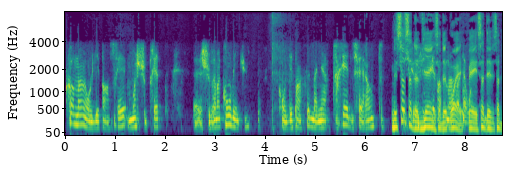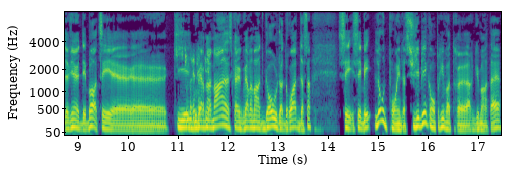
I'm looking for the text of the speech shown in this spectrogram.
comment on le dépenserait? Moi, je suis prête, euh, je suis vraiment convaincu qu'on le dépenserait de manière très différente. Mais ça, ça devient, ça, de- ouais, mais ça, de- ça devient un débat. Tu sais, euh, qui est le gouvernement Est-ce qu'un gouvernement de gauche, de droite, de centre? C'est, c'est. mais L'autre point, là, si j'ai bien compris votre euh, argumentaire,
